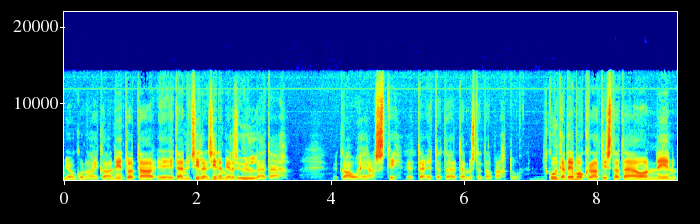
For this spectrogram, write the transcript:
jonkun aikaa. Niin tota, ei tämä nyt siinä, siinä mielessä yllätä kauheasti, että, että tämmöistä tapahtuu. Kuinka demokraattista tämä on, niin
